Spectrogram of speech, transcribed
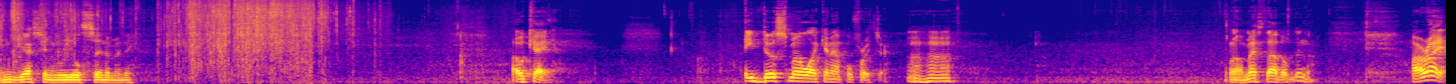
I'm guessing real cinnamony. Okay. It does smell like an apple fritter. Mm-hmm. Well, I messed that up, didn't I? All right,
